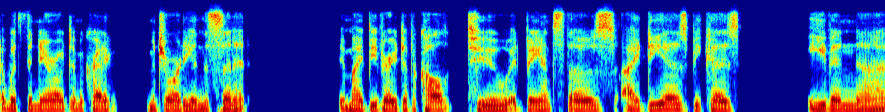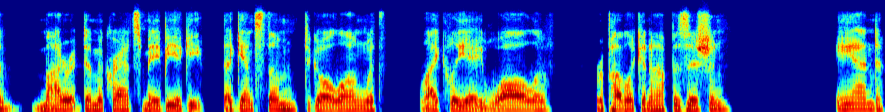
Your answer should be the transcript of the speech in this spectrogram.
Uh, with the narrow Democratic majority in the Senate, it might be very difficult to advance those ideas because even uh, moderate Democrats may be against them to go along with likely a wall of Republican opposition. And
